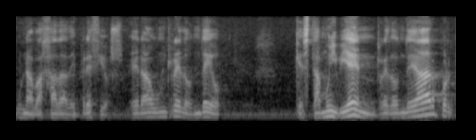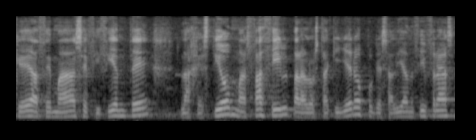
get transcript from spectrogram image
una bajada de precios, era un redondeo, que está muy bien redondear porque hace más eficiente la gestión más fácil para los taquilleros porque salían cifras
